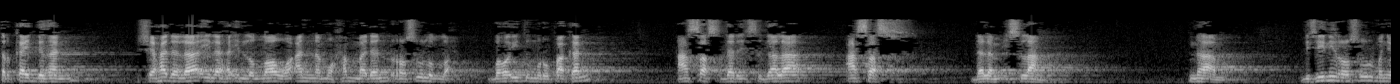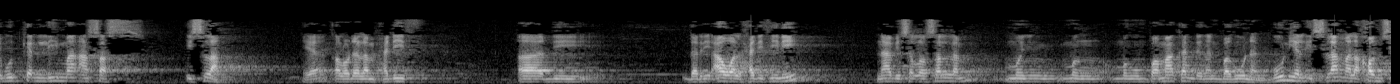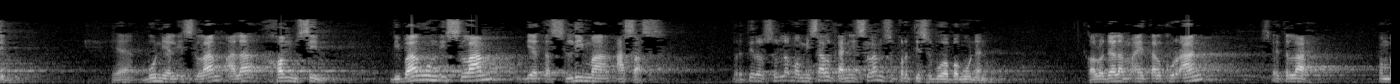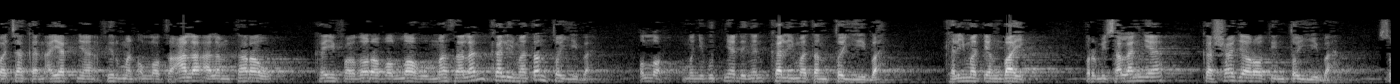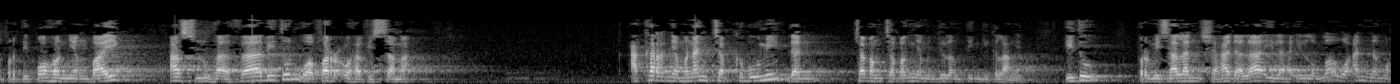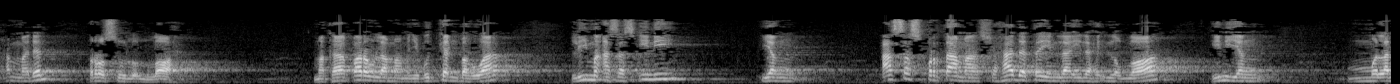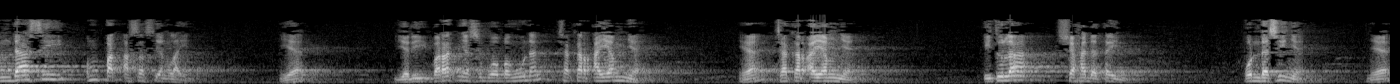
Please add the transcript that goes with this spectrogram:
terkait dengan syahadah la ilaha illallah wa anna muhammadan rasulullah bahwa itu merupakan asas dari segala asas dalam Islam. Nah, di sini Rasul menyebutkan lima asas Islam. Ya, kalau dalam hadis uh, di dari awal hadis ini Nabi sallallahu alaihi wasallam mengumpamakan dengan bangunan. Bunyal Islam ala khamsin. Ya, bunyal Islam ala khamsin. Dibangun Islam di atas lima asas. Berarti Rasulullah memisalkan Islam seperti sebuah bangunan. Kalau dalam ayat Al-Quran, saya telah membacakan ayatnya firman Allah Ta'ala, Alam tarau kaifa daraballahu mathalan kalimatan tayyibah. Allah menyebutnya dengan kalimatan tayyibah. Kalimat yang baik. Permisalannya kasyajaratin thayyibah seperti pohon yang baik asluha thabitun wa far'uha fis sama. Akarnya menancap ke bumi dan cabang-cabangnya menjulang tinggi ke langit. Itu permisalan syahadah la ilaha illallah wa anna muhammadan rasulullah. Maka para ulama menyebutkan bahwa lima asas ini yang asas pertama syahadatain la ilaha illallah ini yang melandasi empat asas yang lain. Ya. Jadi baratnya sebuah bangunan cakar ayamnya. Ya, cakar ayamnya. Itulah syahadatain. Pondasinya. Ya.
